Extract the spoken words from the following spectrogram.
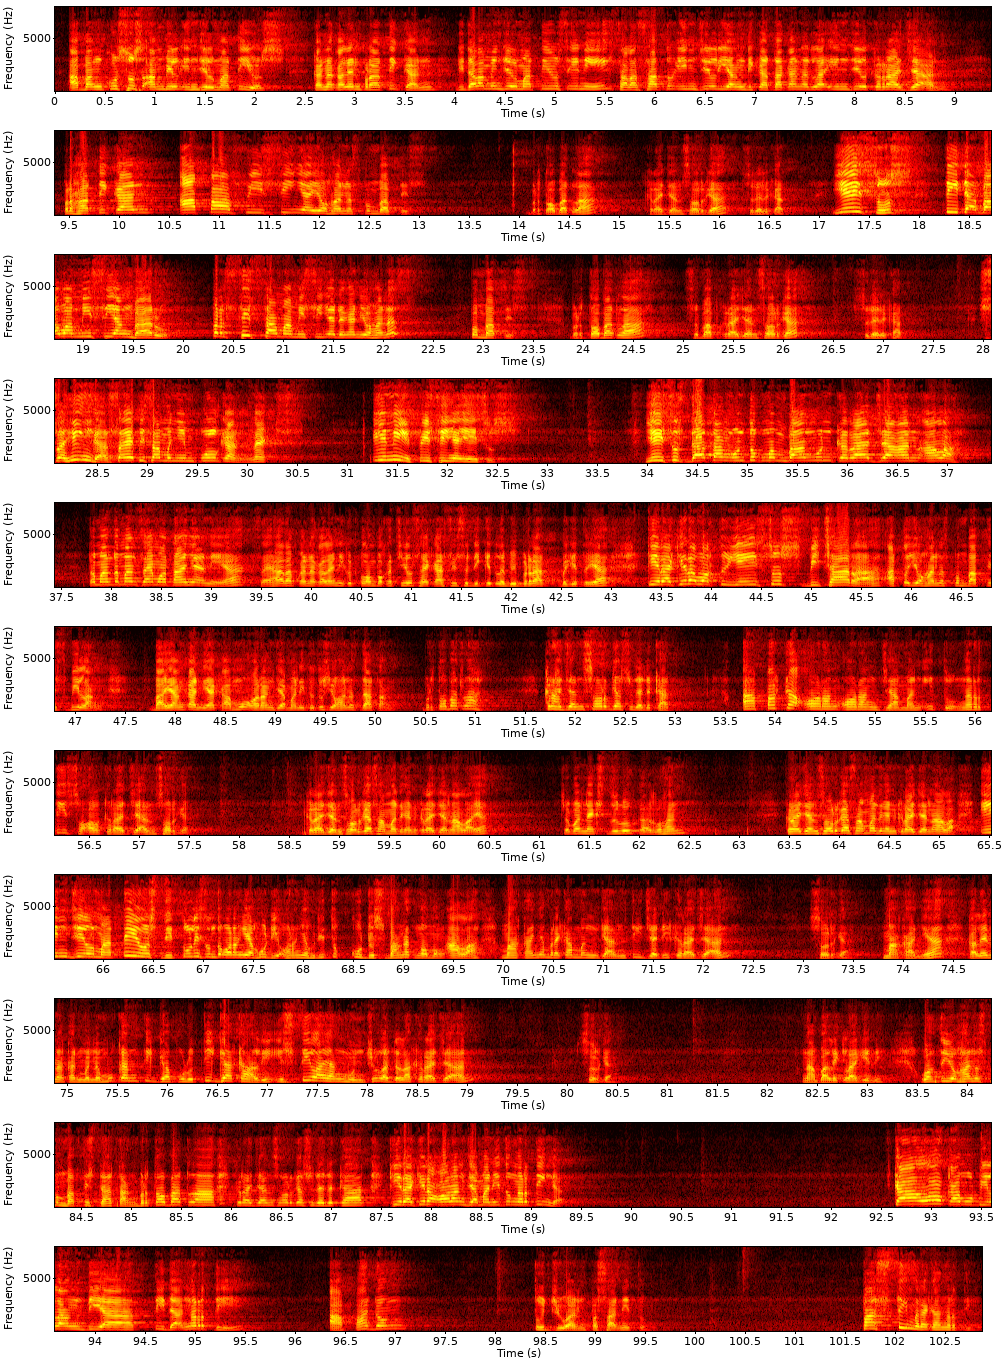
Abang khusus ambil Injil Matius karena kalian perhatikan di dalam Injil Matius ini salah satu Injil yang dikatakan adalah Injil kerajaan. Perhatikan apa visinya Yohanes Pembaptis. Bertobatlah, kerajaan sorga sudah dekat. Yesus tidak bawa misi yang baru. Persis sama misinya dengan Yohanes Pembaptis. Bertobatlah sebab kerajaan sorga sudah dekat. Sehingga saya bisa menyimpulkan next ini visinya Yesus. Yesus datang untuk membangun kerajaan Allah. Teman-teman saya mau tanya nih ya. Saya harap karena kalian ikut kelompok kecil saya kasih sedikit lebih berat begitu ya. Kira-kira waktu Yesus bicara atau Yohanes Pembaptis bilang. Bayangkan ya kamu orang zaman itu terus Yohanes datang. Bertobatlah. Kerajaan sorga sudah dekat. Apakah orang-orang zaman itu ngerti soal kerajaan sorga? Kerajaan sorga sama dengan kerajaan Allah ya. Coba next dulu Kak Gohan. Kerajaan sorga sama dengan kerajaan Allah. Injil Matius ditulis untuk orang Yahudi. Orang Yahudi itu kudus banget ngomong Allah. Makanya mereka mengganti jadi kerajaan sorga. Makanya kalian akan menemukan 33 kali istilah yang muncul adalah kerajaan surga. Nah balik lagi nih. Waktu Yohanes Pembaptis datang. Bertobatlah kerajaan sorga sudah dekat. Kira-kira orang zaman itu ngerti nggak? Kalau kamu bilang dia tidak ngerti, apa dong tujuan pesan itu? Pasti mereka ngerti.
